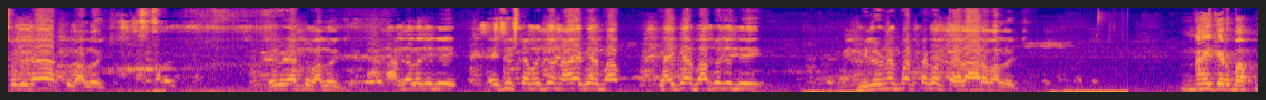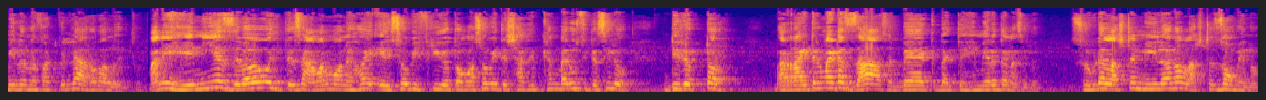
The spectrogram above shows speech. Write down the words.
ছবিটা একটু ভালো হইতো। ছবিটা একটু ভালো হইতো। আর নাহলে যদি এই সিস্টেম হইতো নায়কের বাপ নায়িকার বাপে যদি মিলনের পাঠটা করতো তাহলে আরও ভালো হইতো। নায়িকার বাপ মিলনে ফাট করলে আরও ভালো হইতো। মানে হেমিয়ে যেভাবে বলতেছে আমার মনে হয় এই ছবি প্রিয়তমা ছবিতে শাকিব খান ভাই উচিত ছিল ডিরেক্টর বা রাইটার মাইটার যা আছে ব্যাগ দায়িত্ব হেমিয়ারে দেনা ছিল। ছবিটা লাস্টে মিল হয় না লাস্টে জমে না।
